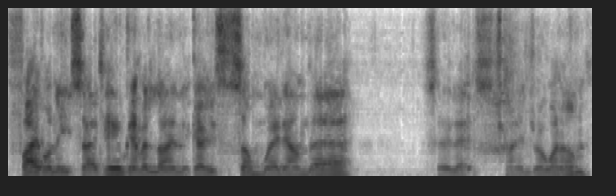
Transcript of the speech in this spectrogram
five on each side here. We're going to have a line that goes somewhere down there. So let's try and draw one on.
